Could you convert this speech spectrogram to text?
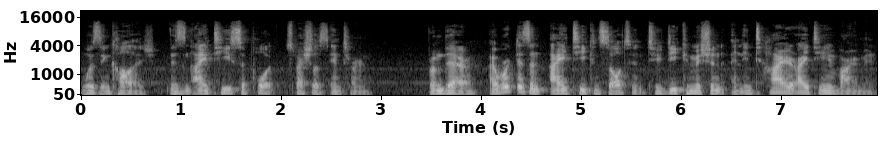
was in college as an IT support specialist intern. From there, I worked as an IT consultant to decommission an entire IT environment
